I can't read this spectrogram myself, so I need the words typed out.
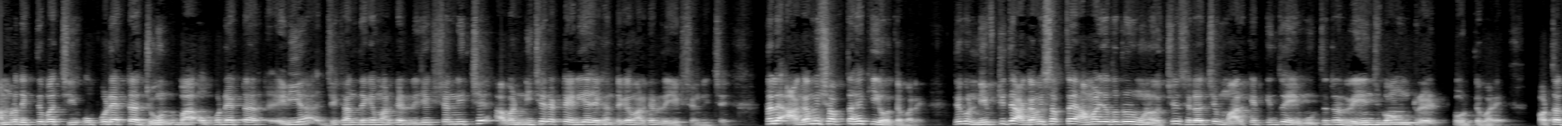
আমরা দেখতে পাচ্ছি ওপরে একটা জোন বা ওপরে একটা এরিয়া যেখান থেকে মার্কেট রিজেকশন নিচ্ছে, আবার নিচের একটা এরিয়া যেখান থেকে মার্কেট রিজেকশন নিচ্ছে। তাহলে আগামী সপ্তাহে কি হতে পারে? দেখুন, নিফটিতে আগামী সপ্তাহে আমার যতটুকু মনে হচ্ছে, সেটা হচ্ছে মার্কেট কিন্তু এই মুহূর্তে একটা রেঞ্জ বাউন্ড ট্রেড করতে পারে। অর্থাৎ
